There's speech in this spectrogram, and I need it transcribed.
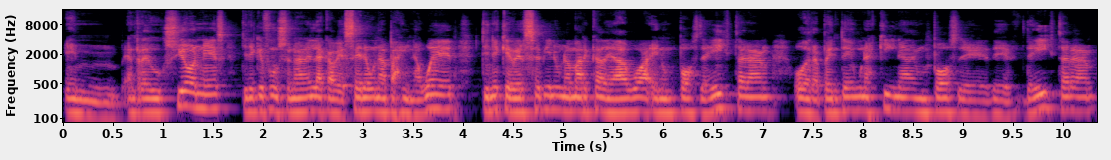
en, reducciones, tiene que funcionar en la cabecera de una página web, tiene que verse bien una marca de agua en un post de Instagram o de repente en una esquina de un post de, de, Instagram.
